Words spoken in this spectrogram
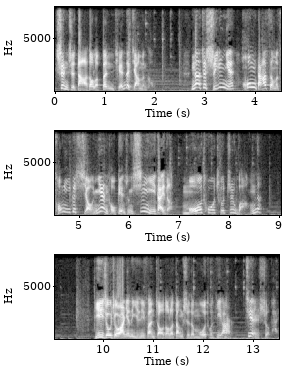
甚至打到了本田的家门口。那这十一年，轰达怎么从一个小念头变成新一代的摩托车之王呢？一九九二年的尹力帆找到了当时的摩托第二建设牌，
